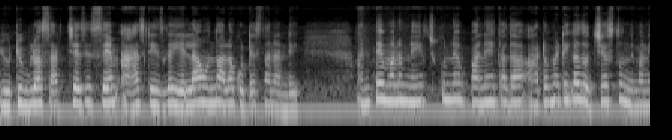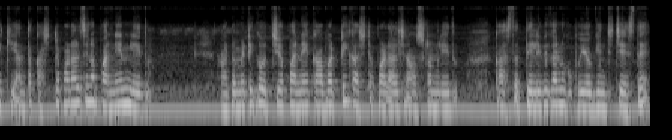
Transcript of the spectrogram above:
యూట్యూబ్లో సెర్చ్ చేసి సేమ్ యాజ్ టీజ్గా ఎలా ఉందో అలా కుట్టేస్తానండి. అంటే మనం నేర్చుకునే పనే కదా ఆటోమేటిక్గా అది వచ్చేస్తుంది మనకి. అంత కష్టపడాల్సిన పనేం లేదు. ఆటోమేటిక్గా వచ్చే పనే కాబట్టి కష్టపడాల్సిన అవసరం లేదు. కాస్త తెలివిగా ఉపయోగించి చేస్తే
